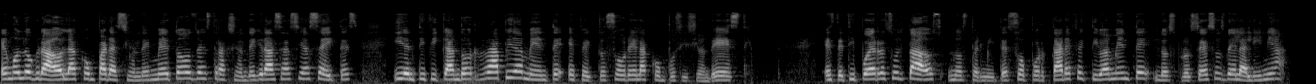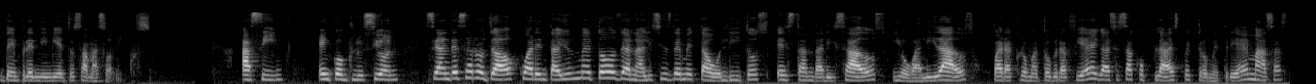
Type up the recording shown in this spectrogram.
hemos logrado la comparación de métodos de extracción de grasas y aceites, identificando rápidamente efectos sobre la composición de este. Este tipo de resultados nos permite soportar efectivamente los procesos de la línea de emprendimientos amazónicos. Así, en conclusión, se han desarrollado 41 métodos de análisis de metabolitos estandarizados y o validados para cromatografía de gases acoplada a espectrometría de masas,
